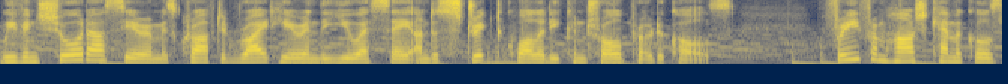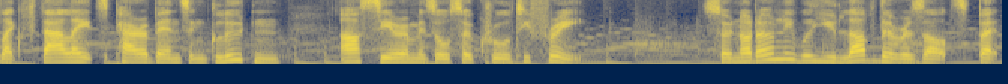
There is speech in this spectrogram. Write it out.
We've ensured our serum is crafted right here in the USA under strict quality control protocols. Free from harsh chemicals like phthalates, parabens, and gluten, our serum is also cruelty-free. So not only will you love the results, but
